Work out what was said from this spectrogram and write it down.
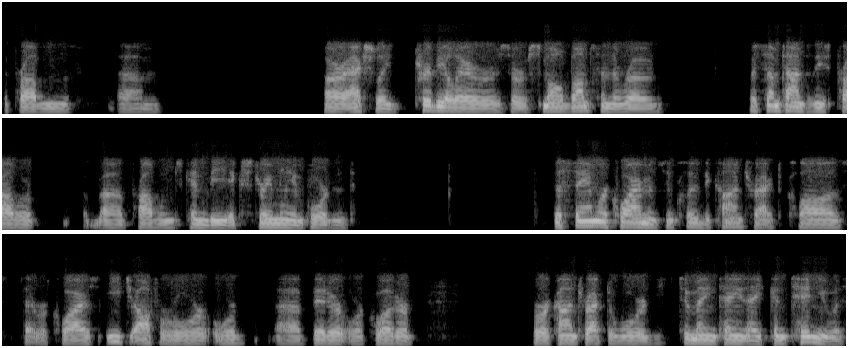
the problems um, are actually trivial errors or small bumps in the road, but sometimes these problem, uh, problems can be extremely important. The SAM requirements include the contract clause that requires each offeror or uh, bidder or quoter for a contract award to maintain a continuous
